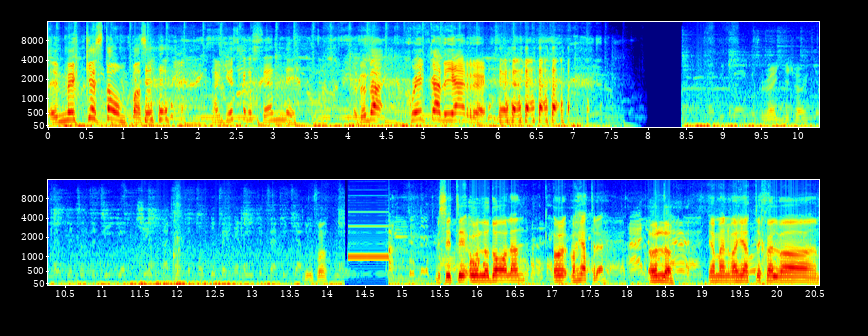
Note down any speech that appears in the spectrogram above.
Det är mycket stomp alltså. I'm just gonna send it. Den där, skicka till Jerry. Vi sitter i Ullådalen. Ull, vad heter det? Ullo. Ja men vad heter själva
